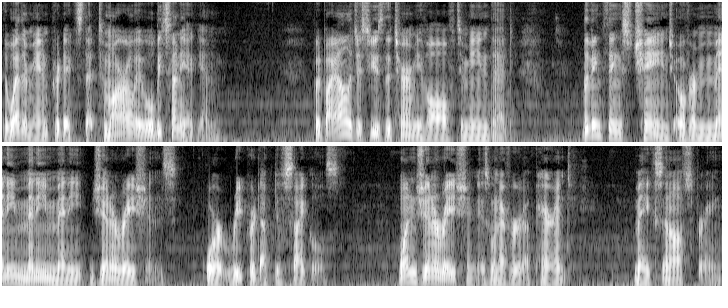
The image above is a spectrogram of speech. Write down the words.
the weatherman predicts that tomorrow it will be sunny again. But biologists use the term evolve to mean that living things change over many, many, many generations or reproductive cycles. One generation is whenever a parent makes an offspring.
